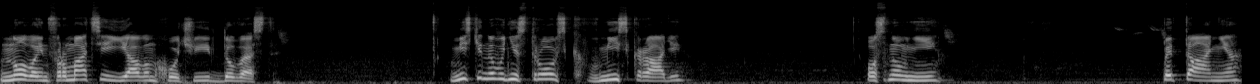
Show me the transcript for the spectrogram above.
Нова інформація, я вам хочу її довести. В місті Новодністровськ, в міськраді, основні питання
